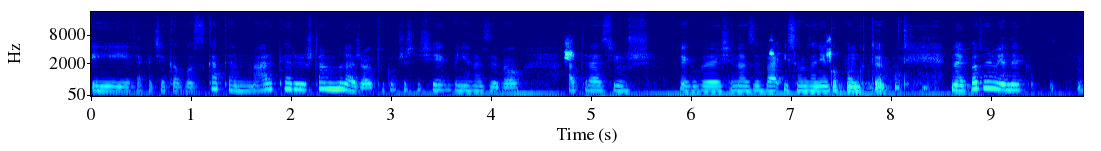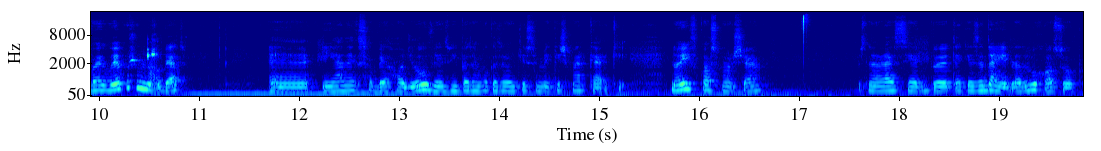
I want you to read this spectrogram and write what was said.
I taka ciekawostka, ten marker już tam leżał, tylko wcześniej się jakby nie nazywał, a teraz już jakby się nazywa i są za niego punkty. No i potem Janek, bo ja poszłam na obiad, E, I Janek sobie chodził, więc mi potem pokazał, gdzie są jakieś markerki. No i w kosmosie znalazł jakby takie zadanie dla dwóch osób.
